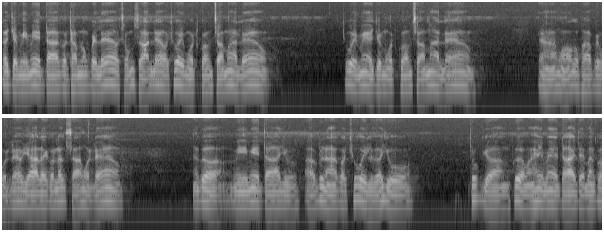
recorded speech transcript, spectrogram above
ก็จะมีเมตตาก็ทำลงไปแล้ว สงสารแล้วช่วยหมดความสามารถแล้ว ช่วยแม่จนหมดความสามารถแล้วไปหาหมอก็พาไปหมดแล้วยาอะไรก็รักษาหมดแล้ว แล้วก็มีเมตตาอยู่ เอาดุนาก็ช่วยเหลืออยู่ ทุกอย่างเพื่อมาให้แม่ตายแต่มันก็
